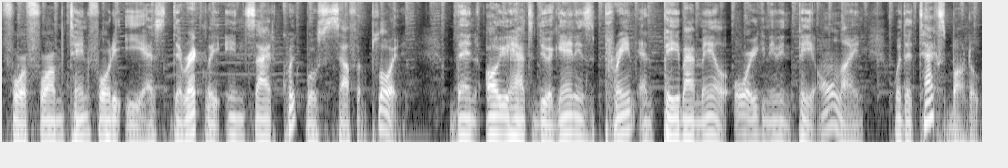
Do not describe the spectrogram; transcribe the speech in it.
for Form 1040ES directly inside QuickBooks Self Employed. Then all you have to do again is print and pay by mail, or you can even pay online with a tax bundle.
